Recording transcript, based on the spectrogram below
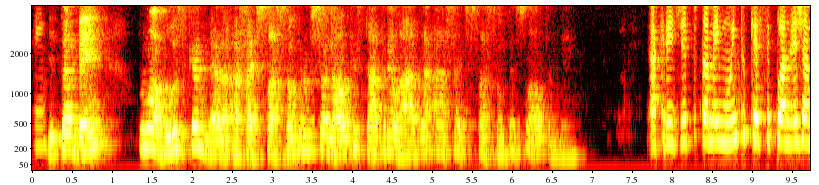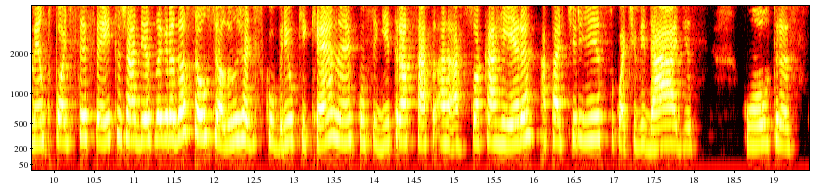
Sim. E também uma busca, né, a satisfação profissional que está atrelada à satisfação pessoal também. Acredito também muito que esse planejamento pode ser feito já desde a graduação. Se o aluno já descobriu o que quer, né, conseguir traçar a, a sua carreira a partir disso, com atividades, com outras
